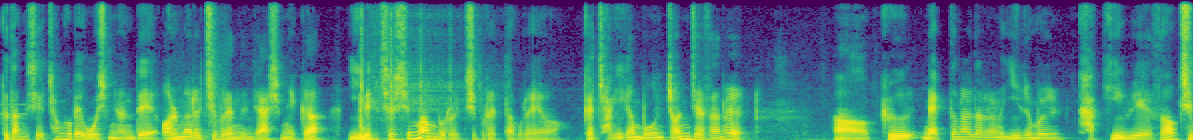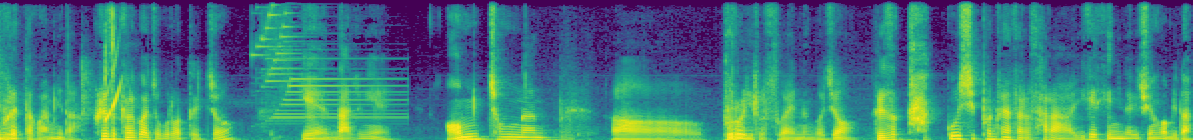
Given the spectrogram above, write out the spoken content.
그 당시에 1950년대 얼마를 지불했는지 아십니까? 270만 불을 지불했다고 그래요. 그러니까 자기가 모은 전 재산을 어, 그 맥도날드라는 이름을 갖기 위해서 지불했다고 합니다. 그래서 결과적으로 어땠죠? 예, 나중에 엄청난 어, 불을 이룰 수가 있는 거죠. 그래서 갖고 싶은 회사를 사라. 이게 굉장히 중요한 겁니다.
